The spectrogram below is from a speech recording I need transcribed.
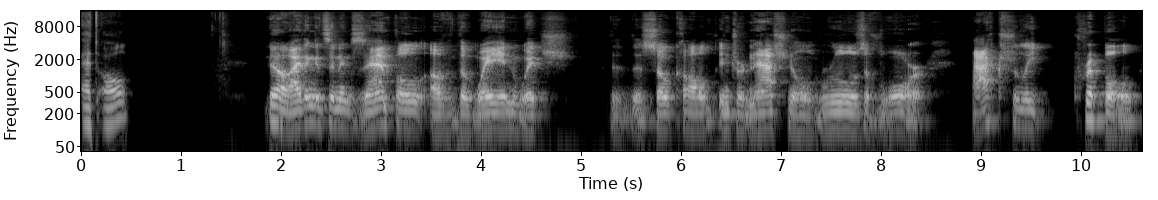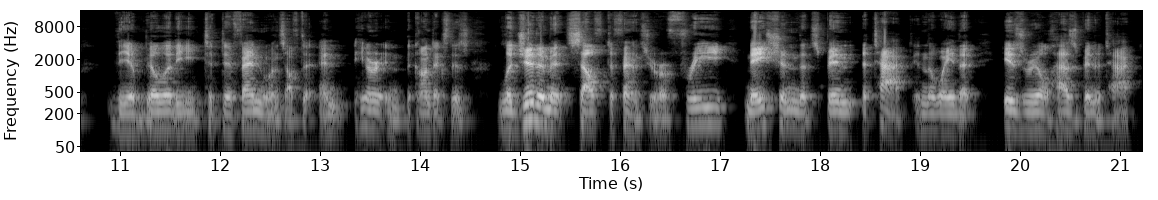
at all no i think it's an example of the way in which the, the so-called international rules of war actually cripple the ability to defend oneself. To, and here in the context is legitimate self defense. You're a free nation that's been attacked in the way that Israel has been attacked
